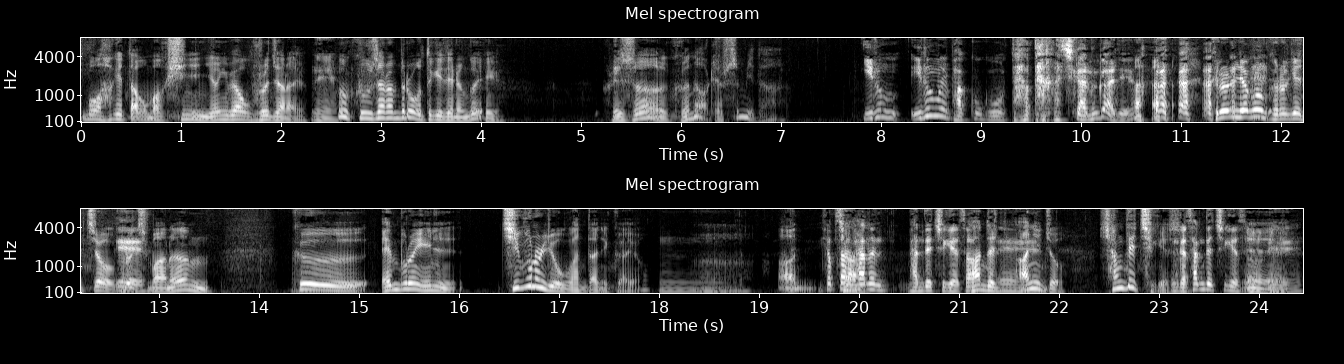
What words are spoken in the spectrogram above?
뭐 하겠다고 막 신인 영입하고 그러잖아요. 네. 그, 그 사람들은 어떻게 되는 거예요? 그래서 그건 어렵습니다. 이름 이름을 바꾸고 다 다 같이 가는 거 아니에요? 그러려고 그러겠죠. 예. 그렇지만은 그 n분의 1 지분을 요구한다니까요. 음, 아, 협상을 자, 하는 반대 측에서 반대 예. 아니죠. 상대 측에서. 그러니까 상대 측에서 예. 예.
